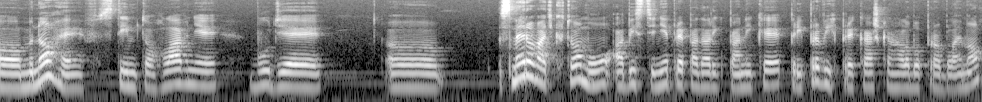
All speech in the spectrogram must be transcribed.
Mnohé s týmto hlavne bude smerovať k tomu, aby ste neprepadali k panike pri prvých prekážkach alebo problémoch,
